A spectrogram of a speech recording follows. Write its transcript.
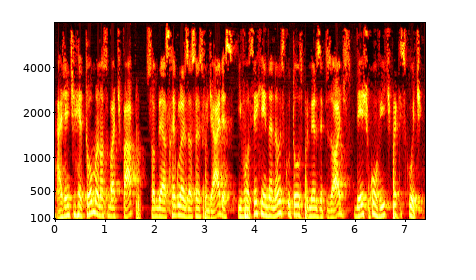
A gente retoma nosso bate-papo sobre as regularizações fundiárias e você que ainda não escutou os primeiros episódios, deixa o convite para que escute.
